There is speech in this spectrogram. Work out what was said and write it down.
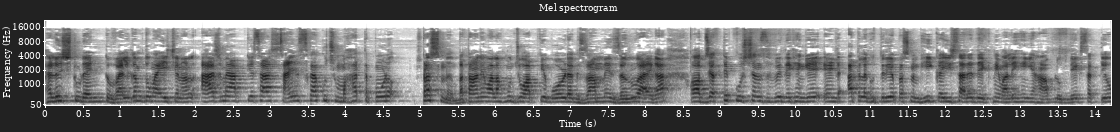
Hello student, welcome to my channel. आज मैं आपके साथ साइंस का कुछ महत्वपूर्ण प्रश्न बताने वाला हूँ, जो आपके बोर्ड एग्ज़ाम में ज़रूर आएगा। ऑब्जेक्टिव क्वेश्चंस भी देखेंगे, एंड अतलग उत्तरीय प्रश्न भी कई सारे देखने वाले हैं, यहाँ आप लोग देख सकते हो।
